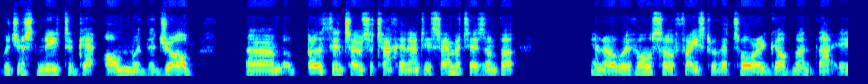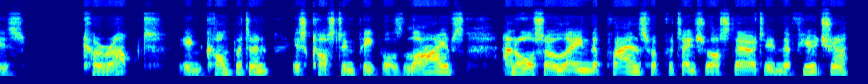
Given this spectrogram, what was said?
we just need to get on with the job, um, both in terms of tackling anti-Semitism, but you know we've also faced with a Tory government that is corrupt, incompetent, is costing people's lives, and also laying the plans for potential austerity in the future,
